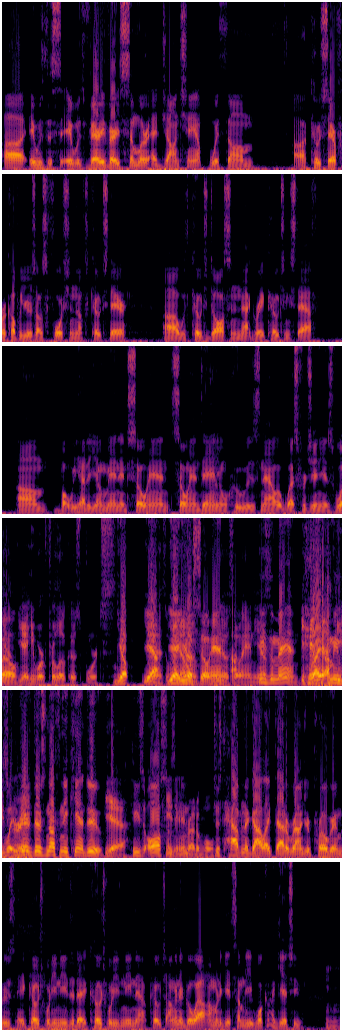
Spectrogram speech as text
Uh, it was this. It was very very similar at John Champe with um, uh, coached there for a couple years. I was fortunate enough to coach there uh, with Coach Dawson and that great coaching staff. Um, but we had a young man named Sohan Sohan Daniel who is now at West Virginia as well. Yeah, he worked for Loco Sports. Yep. Yeah. Yeah, yeah. You know him. Sohan. know Sohan, He's yep. the man, Yeah, right? I mean, he's wh- there, there's nothing he can't do. Yeah. He's awesome. He's And incredible. just having a guy like that around your program, who's, hey, coach, what do you need today? Coach, what do you need now? Coach, I'm going to go out. I'm going to get something to eat. What can I get you? Mm-hmm.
